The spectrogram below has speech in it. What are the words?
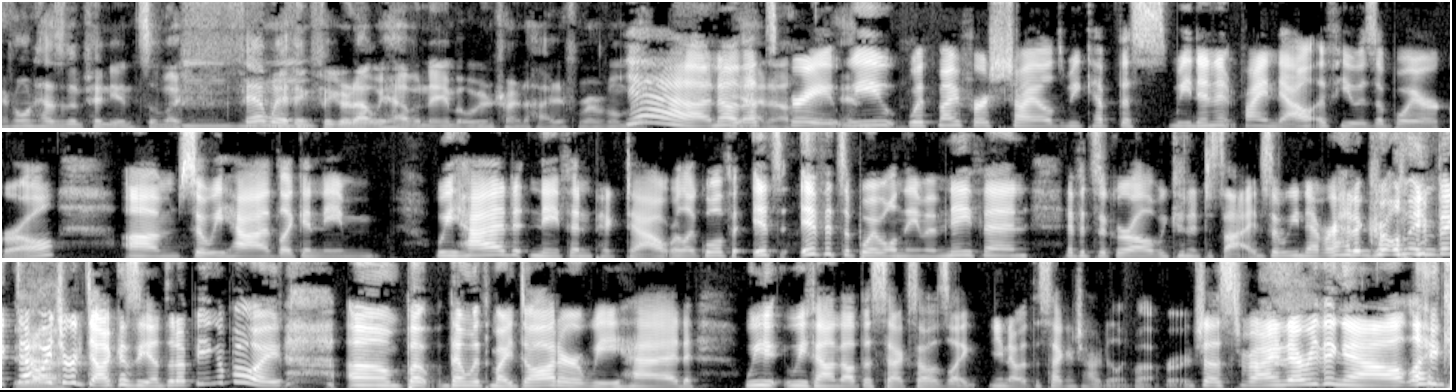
everyone has an opinion. So my f Mhm. family, I think, figured out we have a name, but we were trying to hide it from everyone. Yeah, no, Yeah, that's great. And- We with my first child, we kept this we didn't find out if he was a boy or a girl. Um so we had like a name we had Nathan picked out. We're like, well, if it's if it's a boy, we'll name him Nathan. If it's a girl, we couldn't decide, so we never had a girl name picked out, Yeah. which worked out because he ended up being a boy. Um, but then with my daughter, we had we we found out the sex. I was like, you know, with the second child, you're like, whatever, just find everything out. Like,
